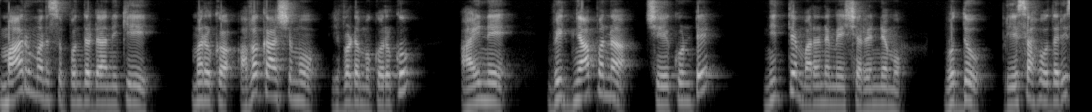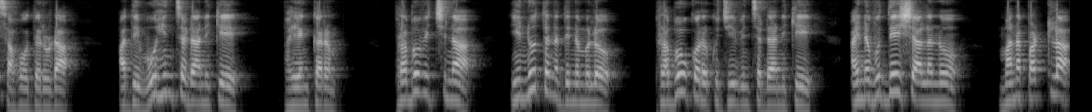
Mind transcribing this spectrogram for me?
మారు మనసు పొందడానికి మరొక అవకాశము ఇవ్వడము కొరకు ఆయనే విజ్ఞాపన చేయకుంటే నిత్య మరణమే శరణ్యము. వద్దు ప్రియ సహోదరి సహోదరుడా అది ఊహించడానికే భయంకరం. ప్రభువిచ్చిన ఈ నూతన దినములో ప్రభు కొరకు జీవించడానికి ఆయన ఉద్దేశాలను మన పట్ల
